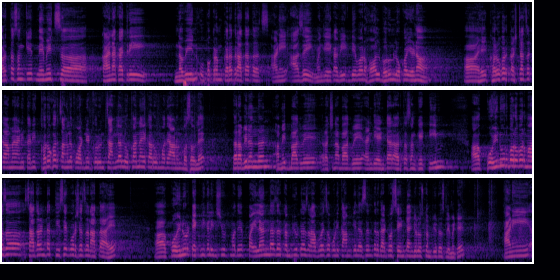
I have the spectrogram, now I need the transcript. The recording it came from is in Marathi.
अर्थसंकेत नेहमीच काय ना काहीतरी नवीन उपक्रम करत राहतातच. आणि आजही म्हणजे एका वीक डेवर हॉल भरून लोक येणं हे खरोखर कष्टाचं काम आहे. आणि त्यांनी खरोखर चांगलं कोऑर्डिनेट करून चांगल्या लोकांना एका रूममध्ये आणून बसवलं आहे तर अभिनंदन Amit Bagwe Rachana Bagwe and the entire Arthasanket team कोहिनूरबरोबर माझं साधारणतः तीस एक वर्षाचं नातं आहे. कोहिनूर टेक्निकल इन्स्टिट्यूटमध्ये पहिल्यांदा जर कम्प्युटर्स राबवायचं कोणी काम केलं असेल तर that was Saint Angelo's Computers Limited. आणि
